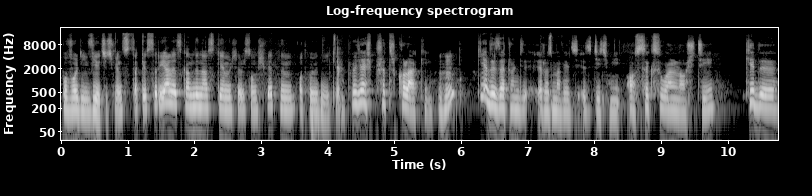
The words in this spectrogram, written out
powoli wiedzieć, więc takie seriale skandynawskie myślę, że są świetnym odpowiednikiem. Powiedziałaś przedszkolaki. Mhm. Kiedy zacząć rozmawiać z dziećmi o seksualności? Kiedy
